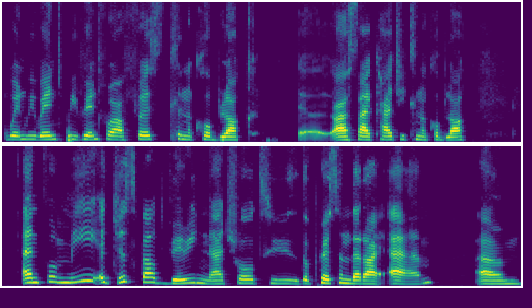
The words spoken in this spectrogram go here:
when we went we went for our first clinical block, uh, our psychiatry clinical block, and for me, it just felt very natural to the person that I am. Um,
